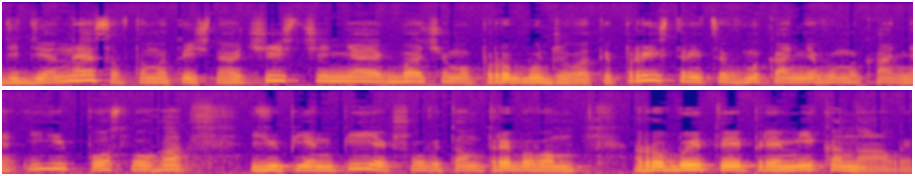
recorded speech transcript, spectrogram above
DDNS, автоматичне очищення, як бачимо, пробуджувати пристрій, це вмикання-вимикання, і послуга UPnP, якщо ви там треба вам робити прямі канали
